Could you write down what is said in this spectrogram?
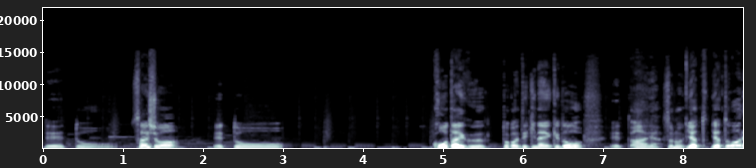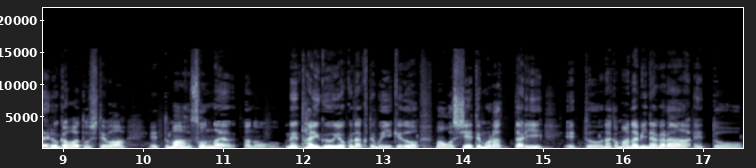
で、えっと、最初は、えっと、交代遇とかできないけど、えっと、あ、いや、その、や雇われる側としては、えっと、まあ、そんな、あの、ね、待遇良くなくてもいいけど、まあ、教えてもらったり、えっと、なんか学びながら、えっと、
